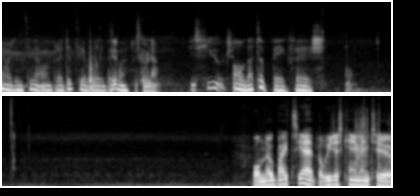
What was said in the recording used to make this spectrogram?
No, I didn't see that one, but I did see a really big one. He's coming down. He's huge. Oh, that's a big fish. Well, no bites yet, but we just came into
